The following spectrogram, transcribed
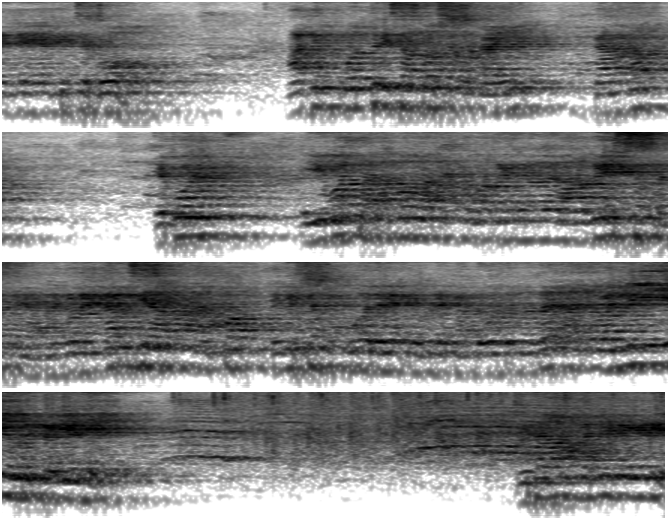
എന്നെ ഏൽപ്പിച്ചപ്പോ ആദ്യം ഒത്തിരി സന്തോഷമുണ്ടായി. കാരണം എപ്പോഴും യുവതലമുറ എന്ന് പറയുന്നത് ആവേശം തന്നെയാണ്. നിങ്ങളുടെ എനർജിയാണ് അല്പം നിമിഷം പോലെ ഇവിടെ കണ്ടുകൊണ്ടിരുന്നത് അതിന് വലിയ ഒരു കൈയടി ഇതാണ് വലിയ കൈയടി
